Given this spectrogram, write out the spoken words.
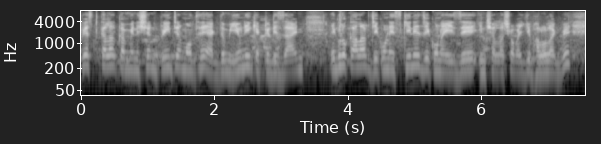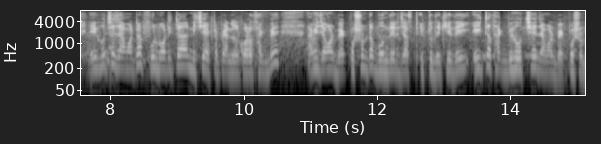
পেস্ট কালার কম্বিনেশন প্রিন্টের মধ্যে একদম ইউনিক একটা ডিজাইন এগুলো কালার যে কোনো স্কিনে যে কোনো এজে ইনশাল্লাহ সবাইকে ভালো লাগবে। এই হচ্ছে জামাটা ফুল বডিটা নিচে একটা প্যানেল করা থাকবে। আমি জামার ব্যাক পোষণটা বন্ধের জাস্ট একটু দেখিয়ে দেই। এইটা থাকবে হচ্ছে জামার ব্যাক পোষণ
